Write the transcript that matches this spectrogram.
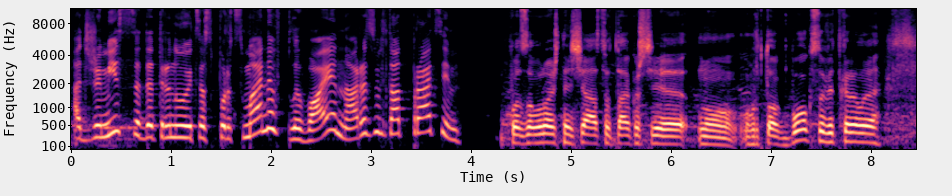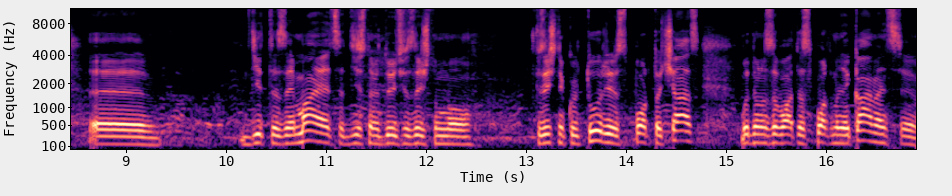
адже місце, де тренуються спортсмени, впливає на результат праці. Позаурочний час тут також є ну, гурток боксу відкрили. Е, діти займаються, дійсно віддають фізичному. Фізичній культурі, спорту час. Будемо називати спорт мені кам'янці.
